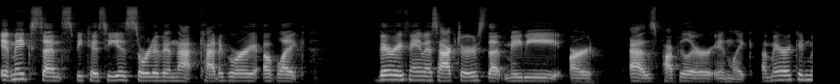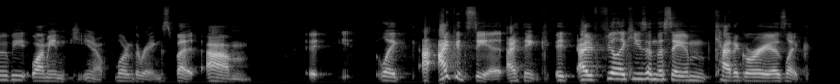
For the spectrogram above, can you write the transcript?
it makes sense because he is sort of in that category of like very famous actors that maybe aren't as popular in like American movie well I mean you know Lord of the Rings but um it, it- like I, I could see it. I think I feel like he's in the same category as like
